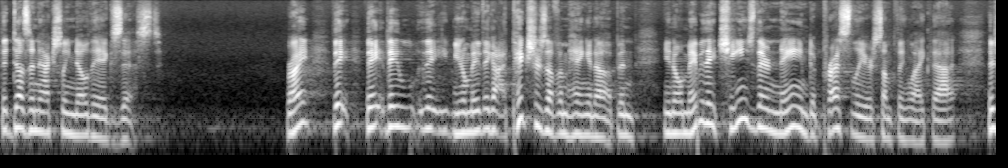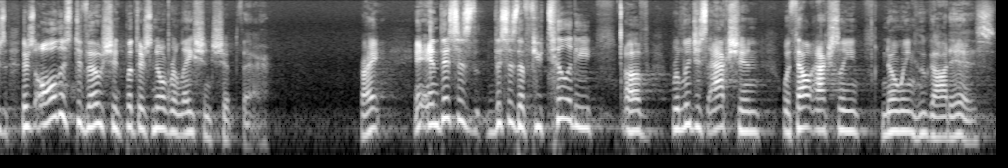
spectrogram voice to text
that doesn't actually know they exist. Right? They, they, they, they, you know, maybe they got pictures of him hanging up, and, you know, maybe they changed their name to Presley or something like that. There's, there's all this devotion, but there's no relationship there. Right? And this is, this is the futility of religious action without actually knowing who God is.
